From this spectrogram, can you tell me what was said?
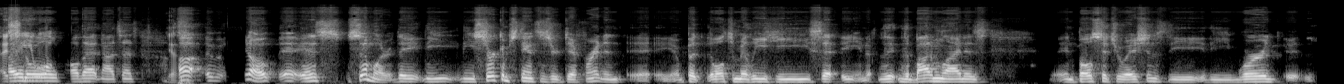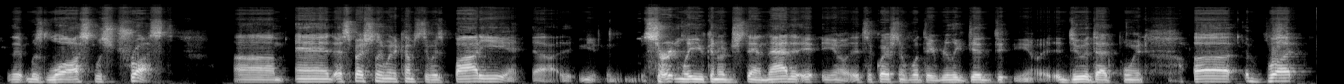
I see you all, all that nonsense. Yes. Uh, you know, and it's similar. The, the, the circumstances are different, and uh, but ultimately he said, you know, the, the bottom line is in both situations, the the word that was lost was trust. Um, and especially when it comes to his body, uh, certainly you can understand that. It, you know, it's a question of what they really did, do, you know, do at that point. Uh, but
